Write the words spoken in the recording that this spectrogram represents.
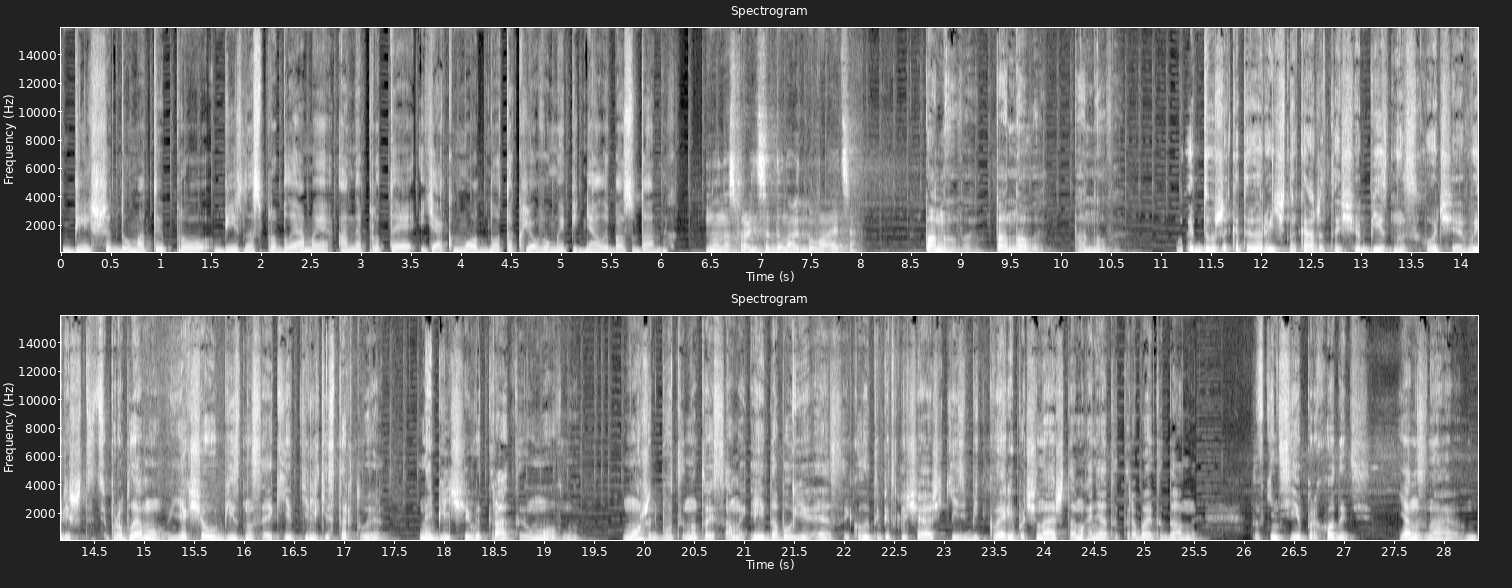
більше думати про бізнес-проблеми, а не про те, як модно та кльово ми підняли базу даних. Ну насправді це давно відбувається. Панове, панове, панове. Ви дуже категорично кажете, що бізнес хоче вирішити цю проблему, якщо у бізнесу, який тільки стартує, найбільші витрати умовно можуть бути на той самий AWS. І коли ти підключаєш якісь BigQuery, починаєш там ганяти терабайти даних, то в кінці приходить, я не знаю,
